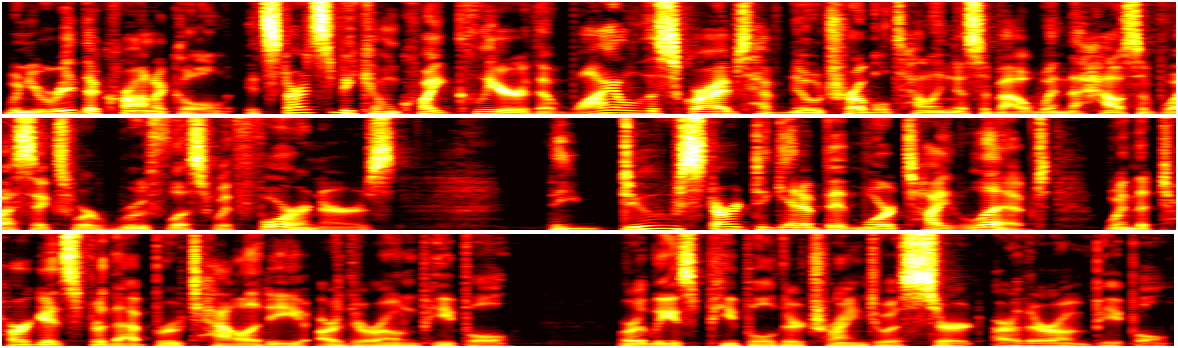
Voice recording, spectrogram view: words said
When you read the Chronicle, it starts to become quite clear that while the scribes have no trouble telling us about when the House of Wessex were ruthless with foreigners, they do start to get a bit more tight lipped when the targets for that brutality are their own people, or at least people they're trying to assert are their own people.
